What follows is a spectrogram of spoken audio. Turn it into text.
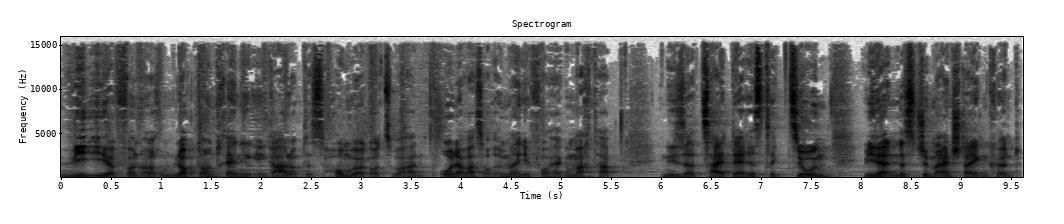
wie ihr von eurem Lockdown-Training, egal ob das Homeworkouts waren oder was auch immer ihr vorher gemacht habt, in dieser Zeit der Restriktion wieder in das Gym einsteigen könnt.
